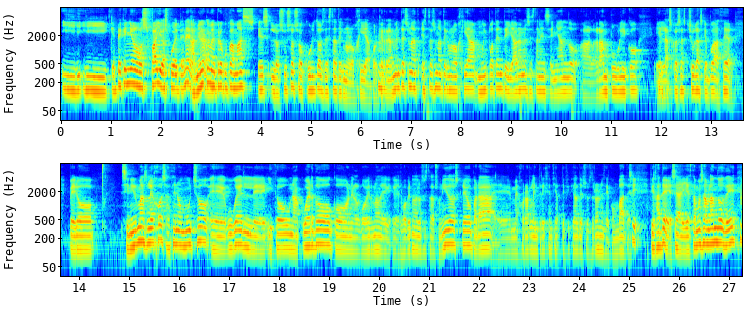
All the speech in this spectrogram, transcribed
y, y qué pequeños fallos puede tener. A mí lo que me preocupa más es los usos ocultos de esta tecnología, porque Mm. realmente es una, esto es una tecnología muy potente y ahora nos están enseñando al gran público eh, Mm. las cosas chulas que puede hacer, pero sin ir más lejos, hace no mucho eh, Google eh, hizo un acuerdo con el gobierno, de, el gobierno de los Estados Unidos, creo, para eh, mejorar la inteligencia artificial de sus drones de combate. Sí. Fíjate, o sea, y estamos hablando de Hmm.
